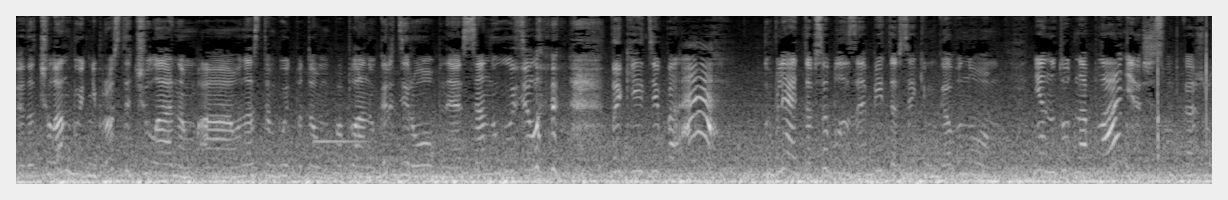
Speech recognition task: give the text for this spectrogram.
Этот чулан будет не просто чуланом, а у нас там будет потом по плану гардеробная, санузел, такие типа, а, ну, блядь, там все было забито всяким говном. Не, ну тут на плане, сейчас вам покажу,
